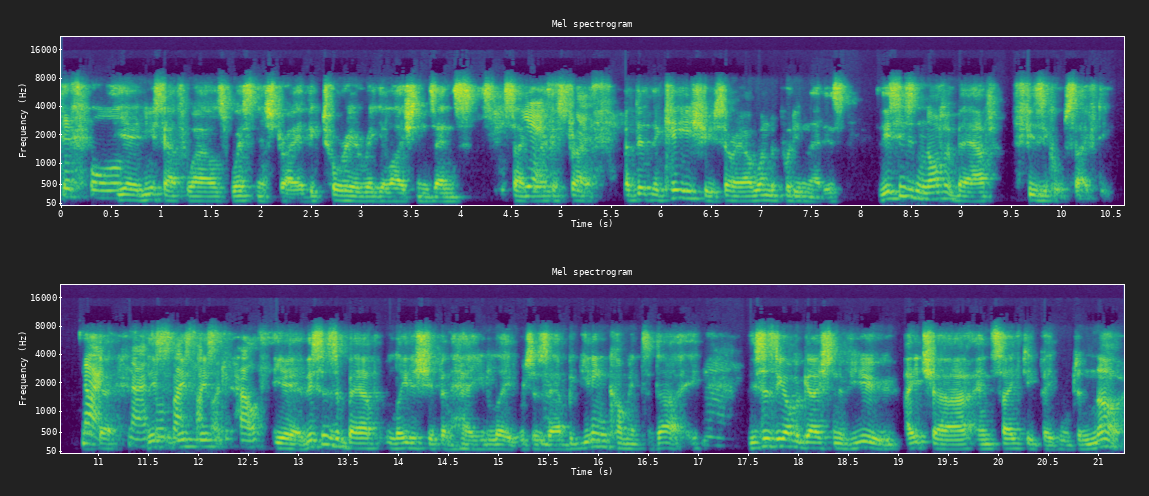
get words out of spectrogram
There's four. Yeah, New South Wales, Western Australia, Victoria regulations, and Safe Yes, Work Australia. yes. But the, the key issue, sorry, I wanted to put in that is this is not about physical safety. No, Okay. no, it's This- all about this- this- psychological health. Yeah, this is about leadership and how you lead, which is our beginning comment today. Mm. This is the obligation of you, HR and safety people, to know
